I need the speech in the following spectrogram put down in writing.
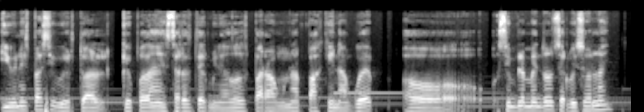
y un espacio virtual que puedan estar determinados para una página web o simplemente un servicio online.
